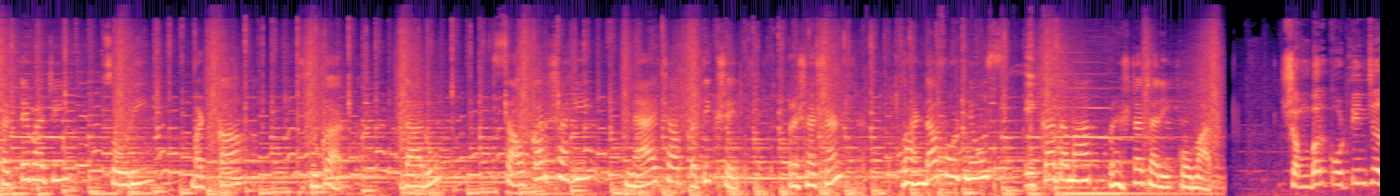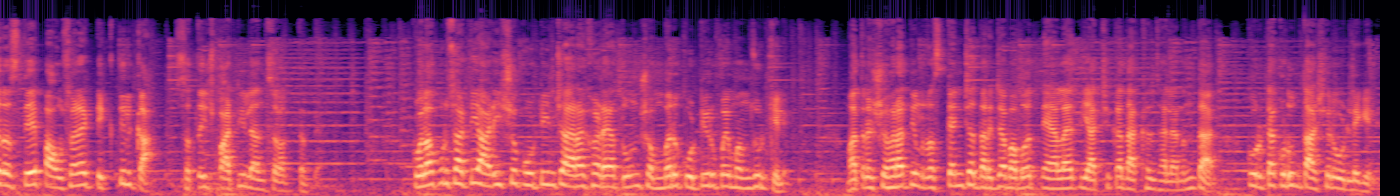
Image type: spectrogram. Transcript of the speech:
सट्टेबाजी चोरी मटका जुगार दारू सावकारशाही न्यायाच्या प्रतीक्षेत. प्रशासन भांडाफोड न्यूज एका दमात भ्रष्टाचारी कोमात. शंभर कोटींचे रस्ते पावसाळ्यात टिकतील का? सतेज पाटील यांचं वक्तव्य. कोल्हापूरसाठी अडीचशे कोटींच्या आराखड्यातून शंभर कोटी रुपये मंजूर केले. मात्र शहरातील रस्त्यांच्या दर्जाबाबत न्यायालयात याचिका दाखल झाल्यानंतर कोर्टाकडून ताशेर ओढले गेले.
